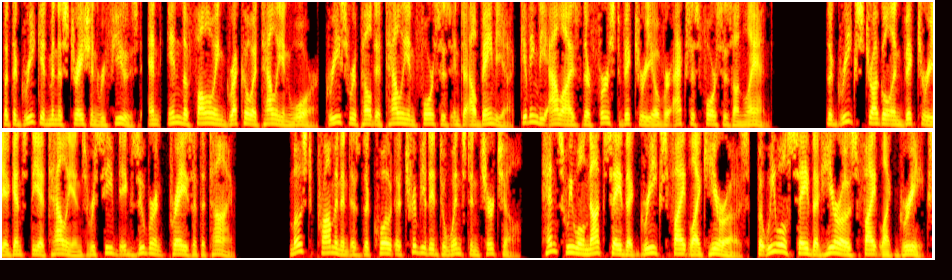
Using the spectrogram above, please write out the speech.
but the Greek administration refused, and, in the following Greco-Italian War, Greece repelled Italian forces into Albania, giving the Allies their first victory over Axis forces on land. The Greek struggle and victory against the Italians received exuberant praise at the time. Most prominent is the quote attributed to Winston Churchill, Hence we will not say that Greeks fight like heroes, but we will say that heroes fight like Greeks."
